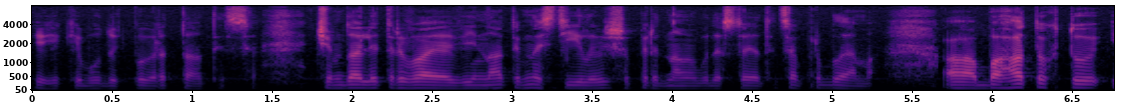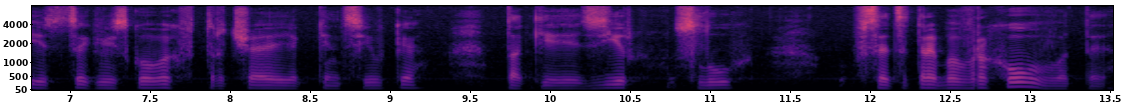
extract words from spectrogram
і які будуть повертатися. Чим далі триває війна, тим настійливіше перед нами буде стояти ця проблема. А багато хто із цих військових втрачає як кінцівки, так і зір, слух. Все це треба враховувати.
